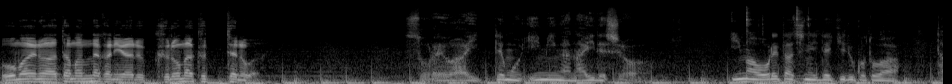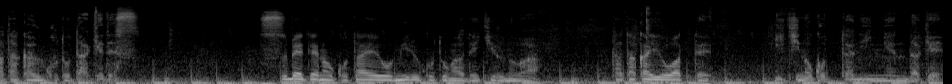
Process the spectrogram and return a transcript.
お前の頭の中にある黒幕ってのは？それは言っても意味がないでしょう。今俺たちにできることは戦うことだけです。全ての答えを見ることができるのは戦い終わって生き残った人間だけ。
